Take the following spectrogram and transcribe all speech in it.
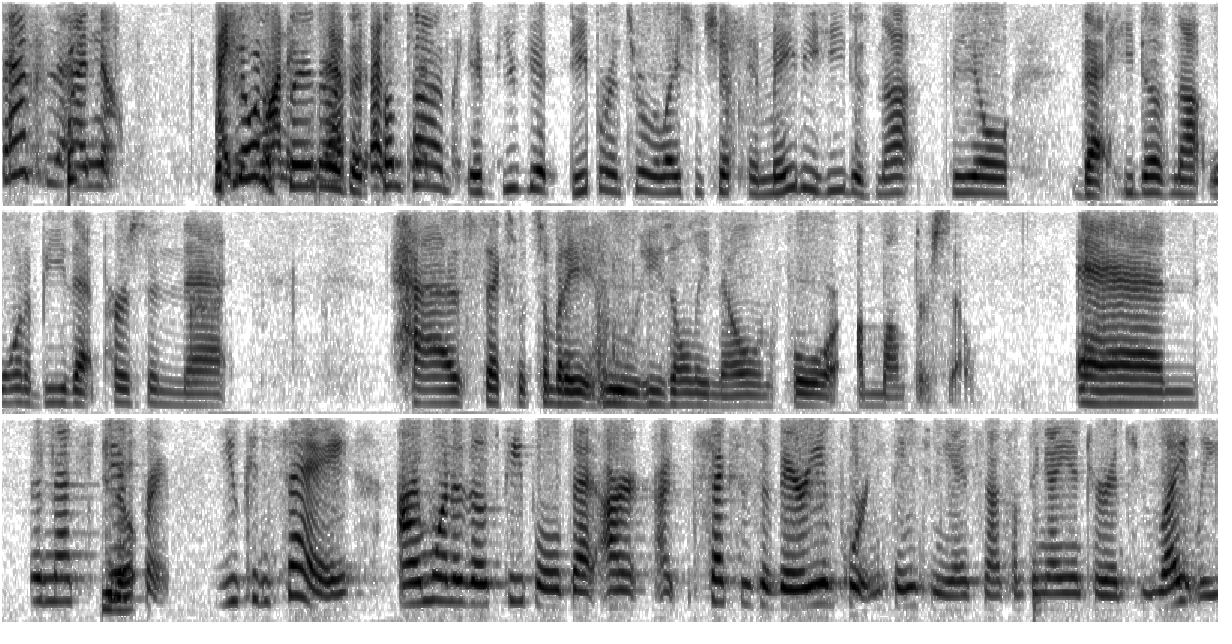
That's uh, no. But I you know what I'm saying though is that that, sometimes if you get deeper into a relationship and maybe he does not feel that he does not want to be that person that has sex with somebody who he's only known for a month or so. And And that's You know- different. you can say, I'm one of those people that are, are sex is a very important thing to me. It's not something I enter into lightly.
